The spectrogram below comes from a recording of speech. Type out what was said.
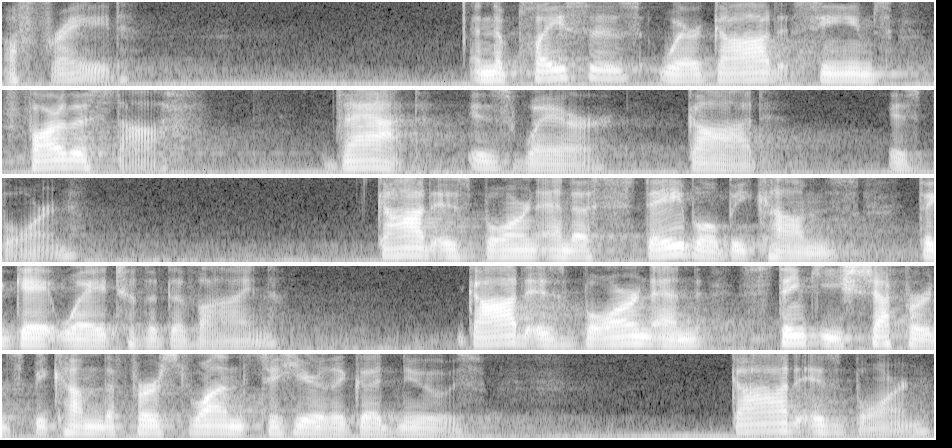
afraid. And the places where God seems farthest off, that is where God is born. God is born, and a stable becomes the gateway to the divine. God is born, and stinky shepherds become the first ones to hear the good news. God is born.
